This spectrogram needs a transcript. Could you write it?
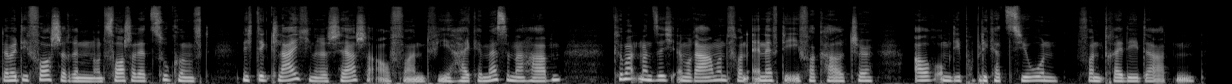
Damit die Forscherinnen und Forscher der Zukunft nicht den gleichen Rechercheaufwand wie Heike Messemer haben, kümmert man sich im Rahmen von NFDE for Culture auch um die Publikation von 3D-Daten –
